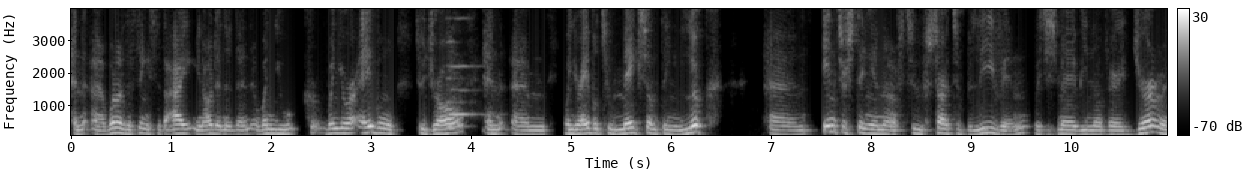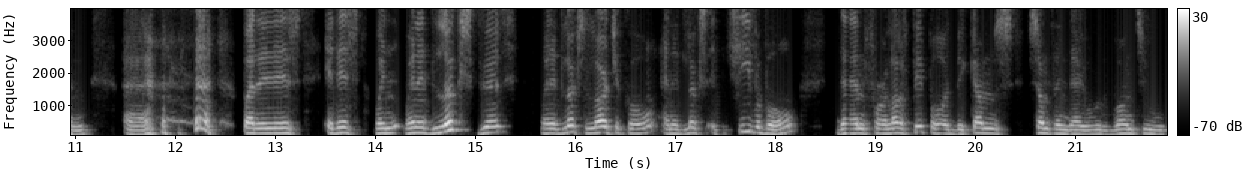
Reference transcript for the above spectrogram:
And uh, one of the things that I, you know, then, then when you when you are able to draw and um, when you're able to make something look um, interesting enough to start to believe in, which is maybe not very German, uh, but it is it is when when it looks good, when it looks logical and it looks achievable, then for a lot of people it becomes something they would want to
